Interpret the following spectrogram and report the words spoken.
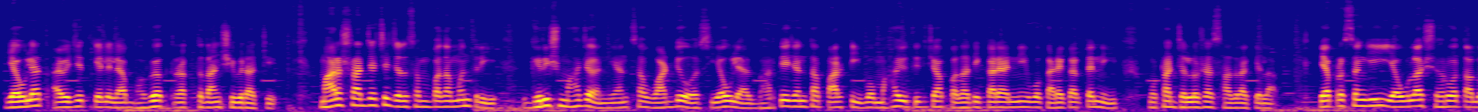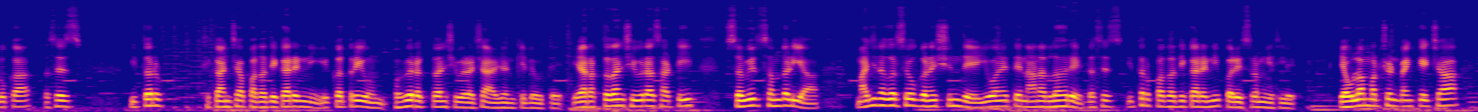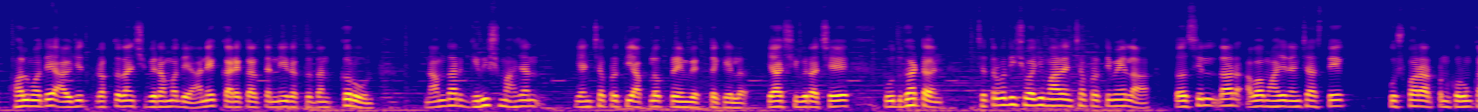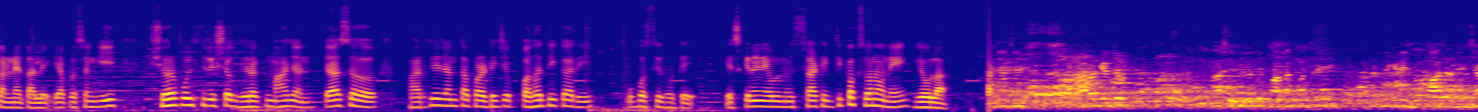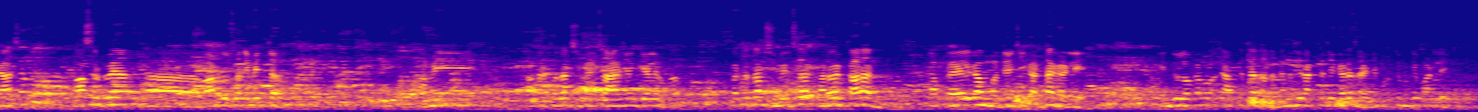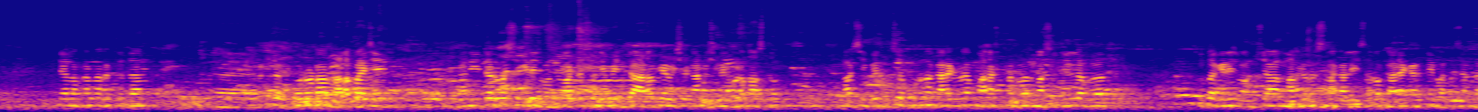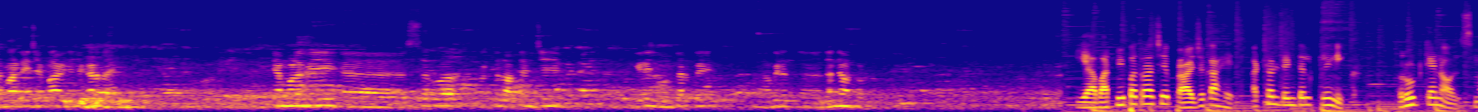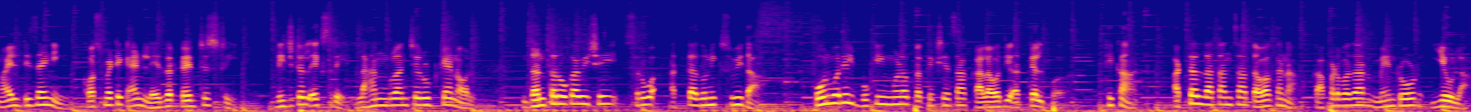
येवल्यात आयोजित केलेल्या भव्य रक्तदान शिबिराची. महाराष्ट्र राज्याचे जलसंपदा मंत्री गिरीश महाजन यांचा वाढदिवस येवल्यात भारतीय जनता पार्टी व महायुतीच्या पदाधिकाऱ्यांनी व कार्यकर्त्यांनी मोठा जल्लोषात साजरा केला. या प्रसंगी येवला शहर व तालुका तसेच इतर ठिकाणच्या पदाधिकाऱ्यांनी एकत्र येऊन भव्य रक्तदान शिबिराचे आयोजन केले होते. या रक्तदान शिबिरासाठी समीर समदडिया माजी नगरसेवक गणेश शिंदे युवा नेते नाना लहरे तसेच इतर पदाधिकाऱ्यांनी परिश्रम घेतले. येवला मर्चंट बँकेच्या हॉलमध्ये आयोजित रक्तदान शिबिरामध्ये अनेक कार्यकर्त्यांनी रक्तदान करून नामदार गिरीश महाजन यांच्याप्रती आपलं प्रेम व्यक्त केलं. या शिबिराचे उद्घाटन छत्रपती शिवाजी महाराजांच्या प्रतिमेला तहसीलदार आबा महाजन यांच्या हस्ते पुष्पहार अर्पण करून करण्यात आले. या प्रसंगी शहर पोलीस निरीक्षक धीरज महाजन यासह भारतीय जनता पार्टीचे पदाधिकारी उपस्थित होते. एस के न्यूज न्यूजसाठी दीपक सोनवणे येवला. नाशिक जिल्ह्याचे पालकमंत्री आदरणीय गिरीश भाऊ महाजन यांच्या आज पासष्टव्या वाढदिवसानिमित्त आम्ही रक्तदान शिबिरचं आयोजन केलं होतं. रक्तदान शिबिरचं खरं कारण या पहलगाममध्ये जी घटना घडली हिंदू लोकांवर अत्याचार झाला त्यांना जी रक्ताची गरज आहे जे मृत्युमुखी पडले त्या लोकांना रक्तदान रक्त पुरवठा झाला पाहिजे. आणि दरवर्षी गिरीश भाऊ वाढदिवसानिमित्त आम्ही शिबिर भरत असतो. हा शिबिरचा पूर्ण कार्यक्रम महाराष्ट्रभर नाशिक जिल्हाभर सुद्धा गिरीश भाऊंच्या मार्गदर्शनाखाली सर्व कार्यकर्ते भारतीय जनता पार्टीचे महायुतीचे करत आहेत त्यामुळे मी सर्व रक्तदात्यांचे गिरीश भाऊंतर्फे अभिनंदन धन्यवाद करतो. या बातमीपत्राचे प्रायोजक आहेत Atal dental clinic root canal smile designing cosmetic and laser dentistry digital X ray लहान मुलांचे रूट कॅनॉल दंतरोगाविषयी सर्व अत्याधुनिक सुविधा फोनवरील बुकिंगमुळे प्रतीक्षेचा कालावधी अत्यल्प. ठिकाण अट्टल दातांचा दवाखाना कापड बाजार मेन रोड येवला.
